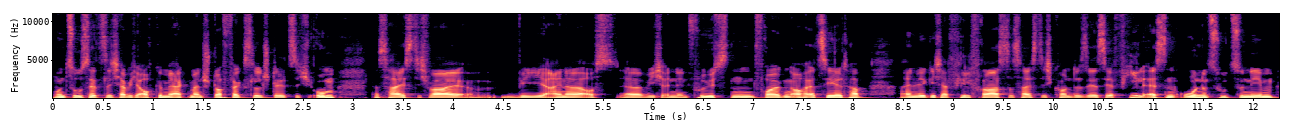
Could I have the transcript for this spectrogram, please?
Und zusätzlich habe ich auch gemerkt, mein Stoffwechsel stellt sich um. Das heißt, ich war, äh, wie einer aus, äh, wie ich in den frühesten Folgen auch erzählt habe, ein wirklicher Vielfraß. Das heißt, ich konnte sehr, sehr viel essen, ohne zuzunehmen.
